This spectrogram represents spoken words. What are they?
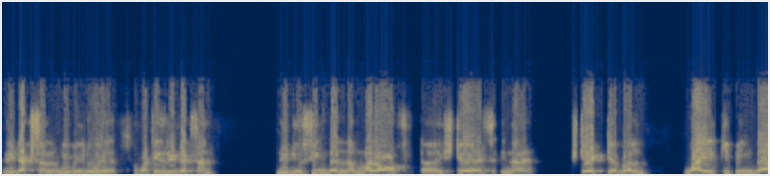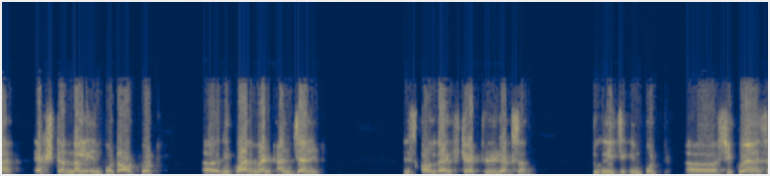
reduction we will do here. So what is reduction? Reducing the number of uh, states in a state table while keeping the external input output uh, requirement unchanged is called the state reduction. To each input uh, sequence,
